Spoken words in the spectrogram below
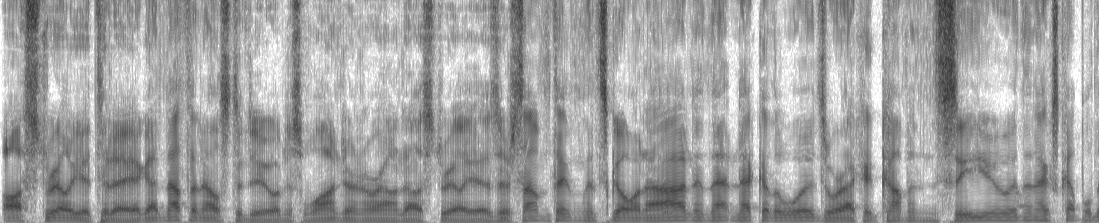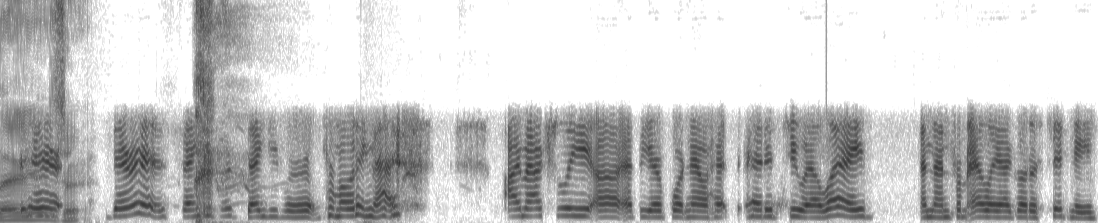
Australia today. I got nothing else to do. I'm just wandering around Australia. Is there something that's going on in that neck of the woods where I could come and see you in the next couple days? There, there is. Thank you for thank you for promoting that. I'm actually uh, at the airport now, he- headed to LA, and then from LA I go to Sydney.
